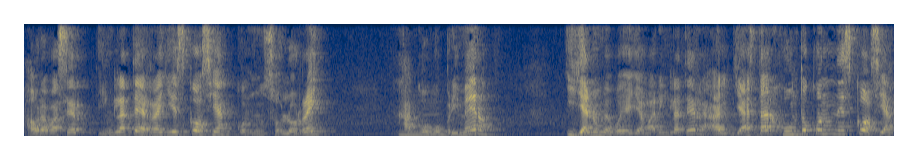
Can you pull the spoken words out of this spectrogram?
Ahora va a ser Inglaterra y Escocia con un solo rey, Jacobo Mm. I. Y ya no me voy a llamar Inglaterra. Al ya estar junto con Escocia,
